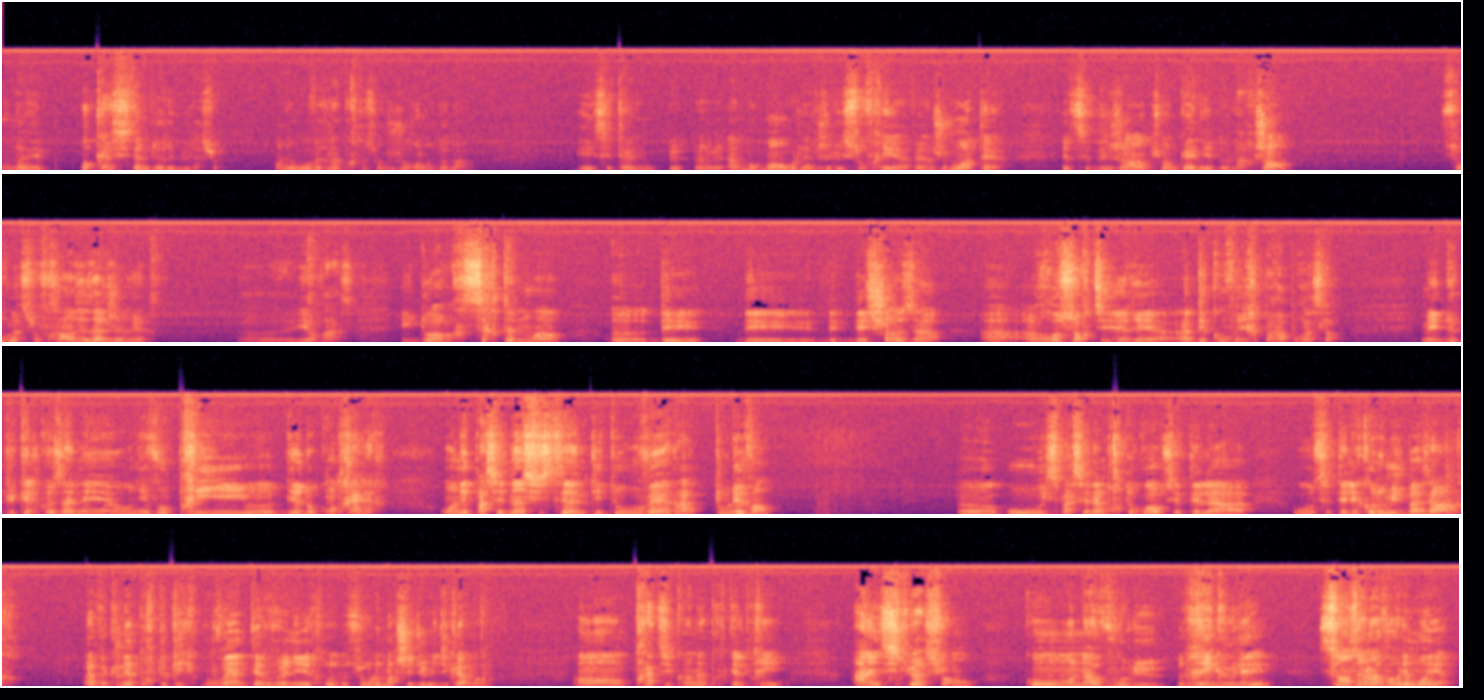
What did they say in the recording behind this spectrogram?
On n'avait aucun système de régulation. On avait ouvert l'importation du jour au lendemain. Et c'était un, moment où l'Algérie souffrait, avait un genou à terre. C'est des gens qui ont gagné de l'argent sur la souffrance des Algériens. Euh, il, doit y avoir certainement euh, des, choses à, ressortir et à, découvrir par rapport à cela. Mais depuis quelques années, au niveau prix, euh, bien au contraire, on est passé d'un système qui était ouvert à tous les vents, où il se passait n'importe quoi, où c'était où c'était l'économie de bazar, avec n'importe qui qui pouvait intervenir sur le marché du médicament, en pratiquant n'importe quel prix, à une situation qu'on a voulu réguler sans en avoir les moyens.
